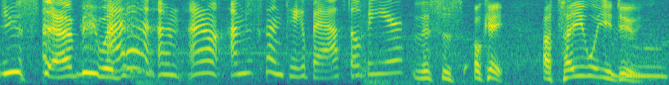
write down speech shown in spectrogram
You stabbed me with. I don't, I'm, I don't, I'm just gonna take a bath over here. This is okay. I'll tell you what you do.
